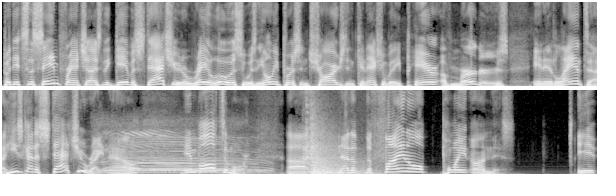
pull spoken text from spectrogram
But it's the same franchise that gave a statue to Ray Lewis, who was the only person charged in connection with a pair of murders in Atlanta. He's got a statue right now in Baltimore. Uh, now, the, the final point on this. If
